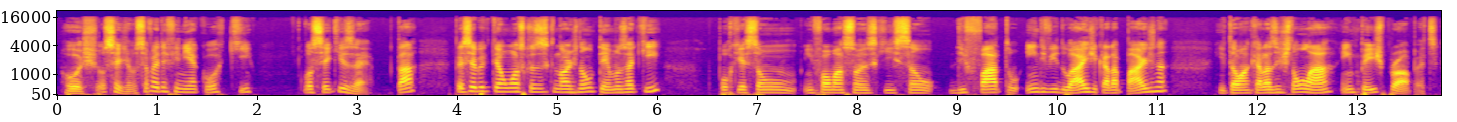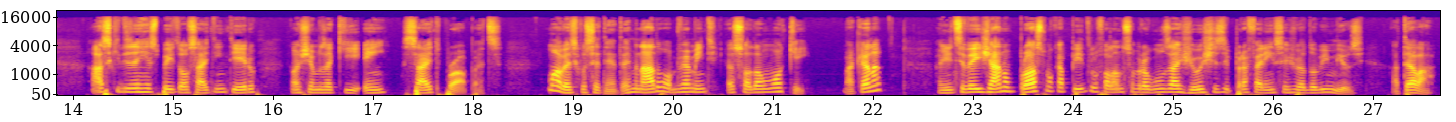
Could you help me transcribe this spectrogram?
roxo. Ou seja, você vai definir a cor que você quiser, tá? Perceba que tem algumas coisas que nós não temos aqui, porque são informações que são de fato individuais de cada página, então aquelas estão lá em Page Properties. As que dizem respeito ao site inteiro, nós temos aqui em Site Properties. Uma vez que você tenha terminado, obviamente, é só dar um OK. Bacana? A gente se vê já no próximo capítulo falando sobre alguns ajustes e preferências do Adobe Music. Até lá!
